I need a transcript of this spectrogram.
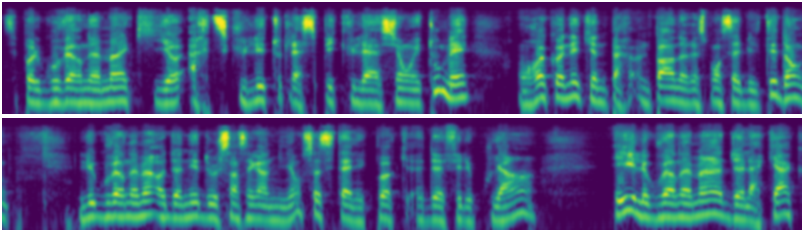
C'est pas le gouvernement qui a articulé toute la spéculation et tout, mais on reconnaît qu'il y a une part, de responsabilité. Donc, le gouvernement a donné 250 millions. Ça, c'était à l'époque de Philippe Couillard. Et le gouvernement de la CAC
